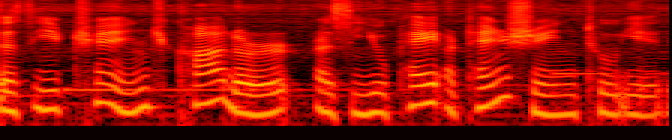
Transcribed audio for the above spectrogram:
Does it change color as you pay attention to it?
